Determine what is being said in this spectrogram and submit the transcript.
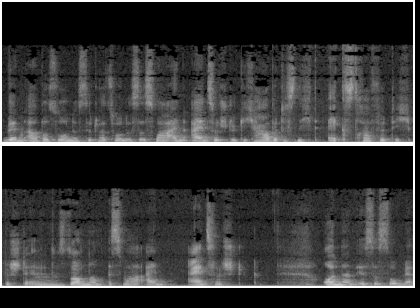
Wenn aber so eine Situation ist, es war ein Einzelstück, ich habe das nicht extra für dich bestellt, mhm. sondern es war ein Einzelstück. Und dann ist es so, mir,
